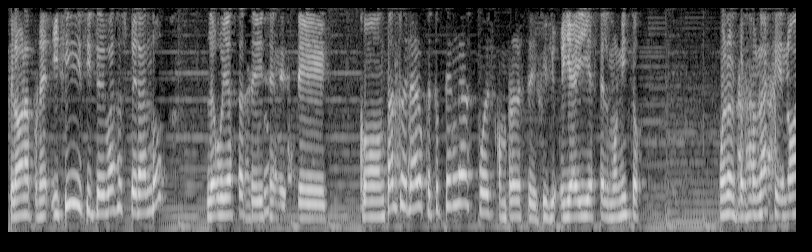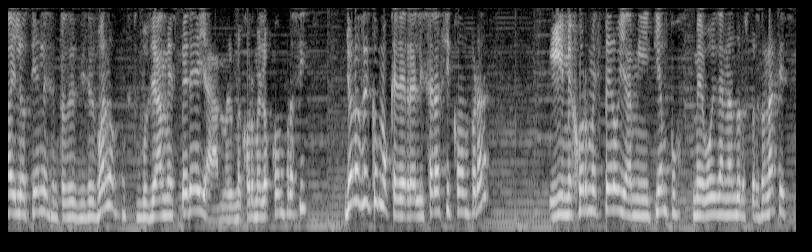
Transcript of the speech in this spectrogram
que lo van a poner. Y sí, si te vas esperando, luego ya hasta te dicen, este, con tanto dinero que tú tengas, puedes comprar este edificio. Y ahí está el monito. Bueno, el personaje, ¿no? Ahí lo tienes. Entonces dices, bueno, pues, pues ya me esperé, ya mejor me lo compro así. Yo no soy como que de realizar así compras. Y mejor me espero ya mi tiempo. Me voy ganando los personajes.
